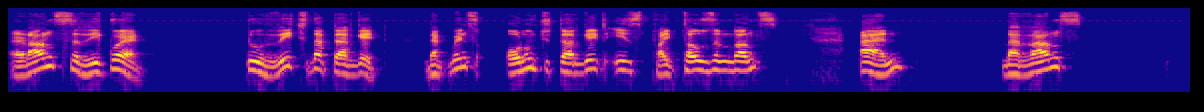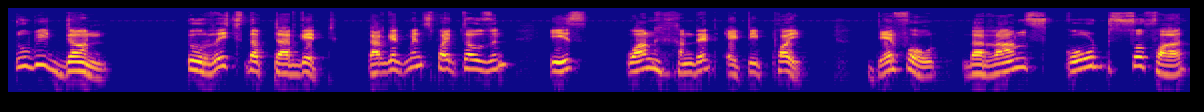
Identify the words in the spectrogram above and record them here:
runs required to reach the target. That means Onuj target is 5000 runs. And the runs to be done to reach the target. Target means 5000 is 185 therefore the runs scored so far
